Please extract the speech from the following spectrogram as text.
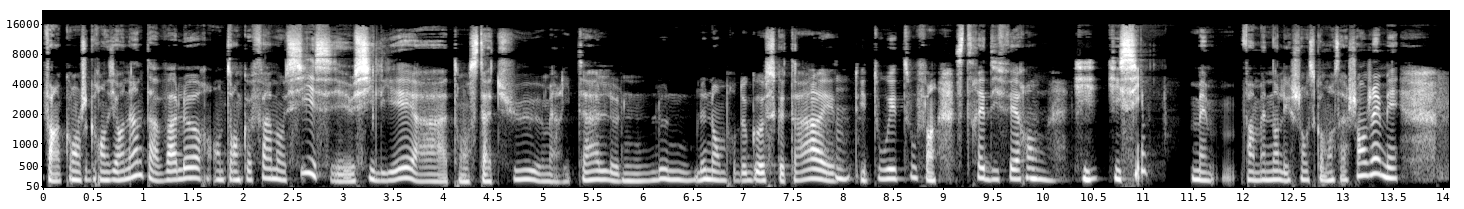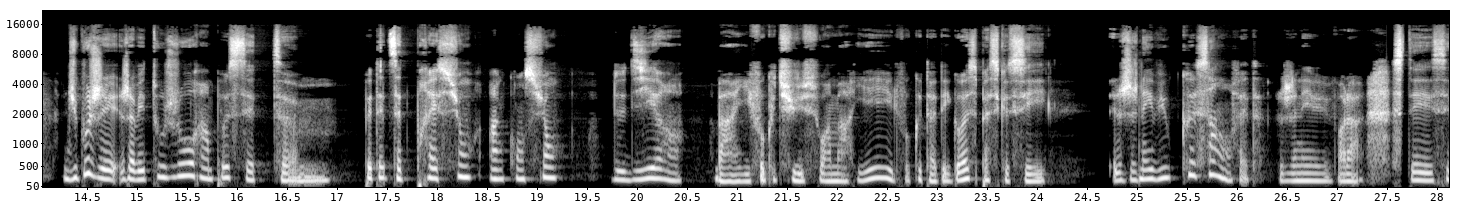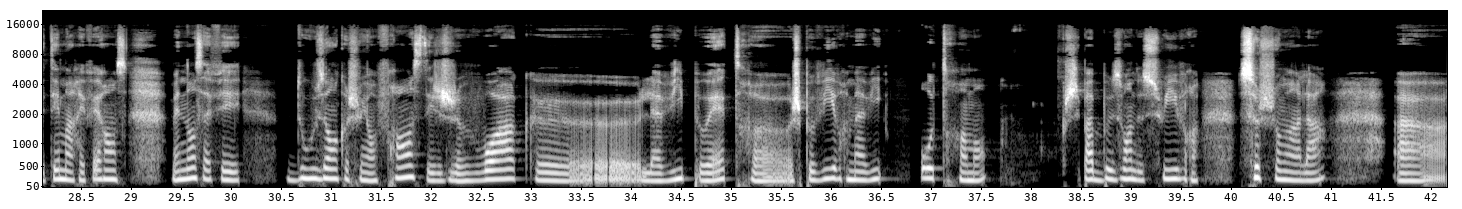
enfin, quand je grandis en Inde, ta valeur en tant que femme aussi, c'est aussi lié à ton statut marital, le, nombre de gosses que tu as et, mm. et, tout et tout. Enfin, c'est très différent mm. qu'ici. Même, enfin, maintenant, les choses commencent à changer, mais du coup, j'avais toujours un peu cette, euh, peut-être cette pression inconsciente de dire ben, il faut que tu sois marié, il faut que tu as des gosses parce que c'est je n'ai vu que ça en fait. Je n'ai voilà, c'était c'était ma référence. Maintenant ça fait 12 ans que je suis en France et je vois que la vie peut être euh, je peux vivre ma vie autrement. Je n'ai pas besoin de suivre ce chemin-là. Euh,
